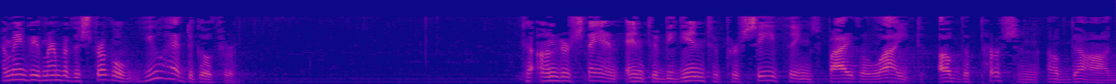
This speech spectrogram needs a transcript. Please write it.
How many of you remember the struggle you had to go through to understand and to begin to perceive things by the light of the person of God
